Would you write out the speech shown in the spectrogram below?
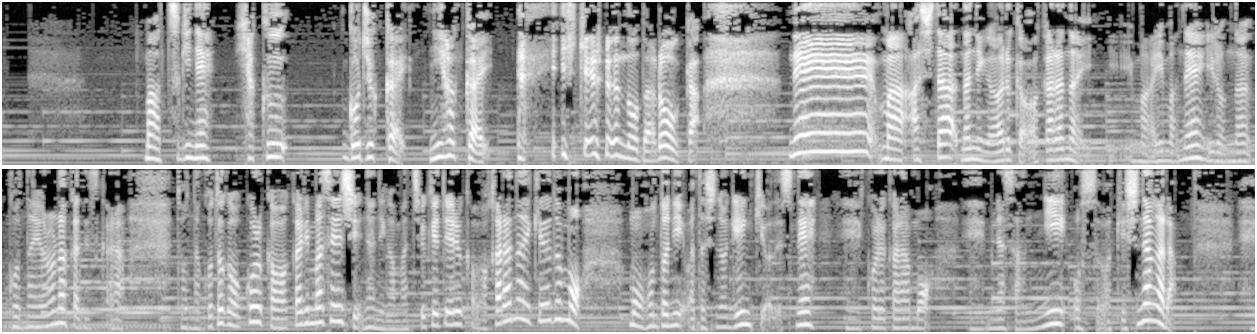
まあ次ね、150回、200回 いけるのだろうか。ねえ、まあ明日何があるかわからない。まあ今ね、いろんな、こんな世の中ですから、どんなことが起こるかわかりませんし、何が待ち受けているかわからないけれども、もう本当に私の元気をですね、え、これからも、え、皆さんにお裾分けしながら、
